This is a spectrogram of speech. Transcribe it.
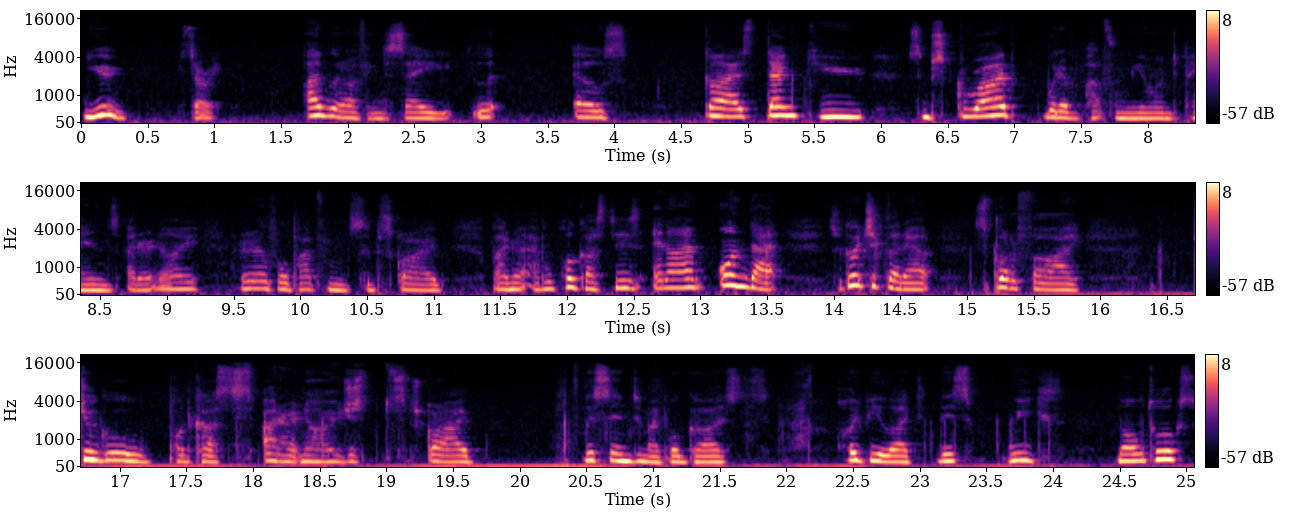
You. Sorry. I've got nothing to say else. Guys, thank you. Subscribe, whatever platform you're on, depends. I don't know. I don't know if all platforms subscribe, but I know Apple Podcast is, and I'm on that. So go check that out. Spotify, Google Podcasts, I don't know. Just subscribe, listen to my podcasts. Hope you liked this week's Marvel Talks.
